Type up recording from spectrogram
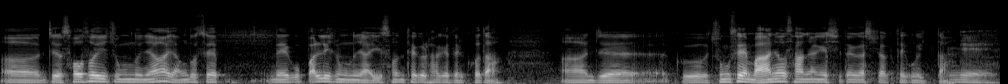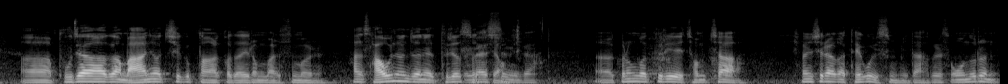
어, 이제 서서히 죽느냐 양도세 내고 빨리 죽느냐 이 선택을 하게 될 거다. 아, 이제 그 중세 마녀 사냥의 시대가 시작되고 있다. 예. 아, 부자가 마녀 취급당할 거다 이런 말씀을 한 4, 5년 전에 드렸었죠. 맞습니다. 어, 그런 것들이 점차 현실화가 되고 있습니다. 그래서 오늘은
